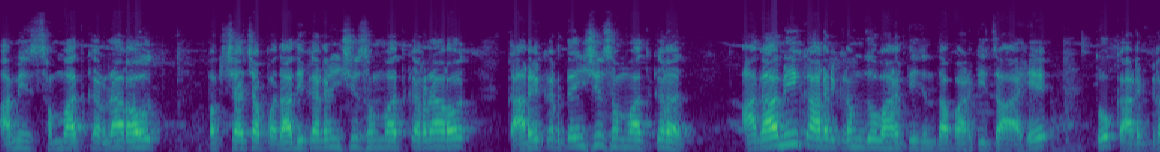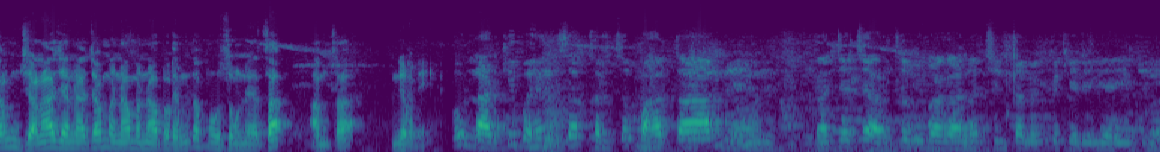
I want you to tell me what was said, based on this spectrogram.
आम्ही संवाद करणार आहोत. पक्षाच्या पदाधिकाऱ्यांशी संवाद करणार आहोत. कार्यकर्त्यांशी संवाद करत आगामी कार्यक्रम जो भारतीय जनता पार्टीचा आहे तो कार्यक्रम जनाजनाच्या मनामनापर्यंत पोहोचवण्याचा आमचा निर्णय हो लाडकी बहीणचा खर्च पाहता राज्याच्या अर्थ विभागानं चिंता व्यक्त केलेली आहे.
